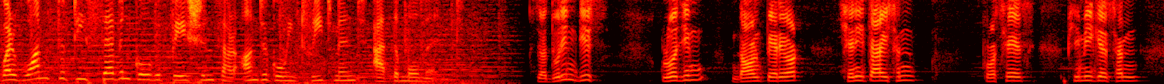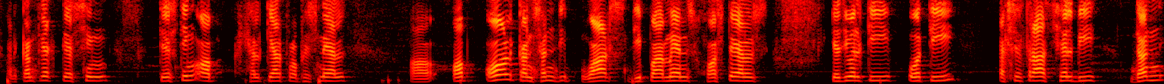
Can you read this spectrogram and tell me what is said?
where 157 COVID patients are undergoing treatment at the moment. So during this closing down period, sanitation process, fumigation and contact testing testing of healthcare professional uh, of all concerned wards, departments, hostels, casualty, OT, etc. shall be done.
